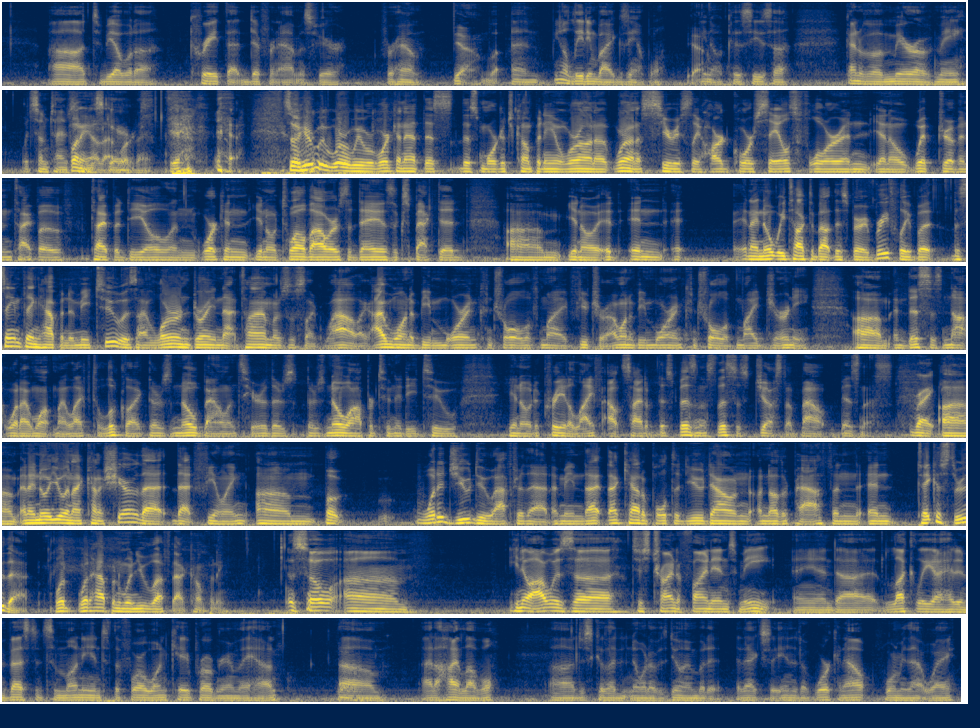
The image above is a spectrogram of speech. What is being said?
uh, to be able to create that different atmosphere for him yeah and you know leading by example yeah you know because he's a kind of a mirror of me, which sometimes Funny can be scary. But yeah, yeah. So here we were. We were working at this this mortgage company, and we're on a we're on a seriously hardcore sales floor, and you know whip driven type of type of deal, and working you know twelve hours a day is expected. Um, you know it in. And I know we talked about this very briefly, but the same thing happened to me too. As I learned during that time, I was just like, wow, like I want to be more in control of my future. I want to be more in control of my journey, um, and this is not what I want my life to look like. There's no balance here. There's there's no opportunity to, you know, to create a life outside of this business. This is just about business, right? Um, and I know you and I kind of share that that feeling, um, but what did you do after that? I mean, that that catapulted you down another path, and and take us through that. What what happened when you left that company? So, um, you know, I was uh, just trying to find ends meet, and uh, luckily, I had invested some money into the 401k program they had um, at a high level, uh, just because I didn't know what I was doing. But it, it actually ended up working out for me that way.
